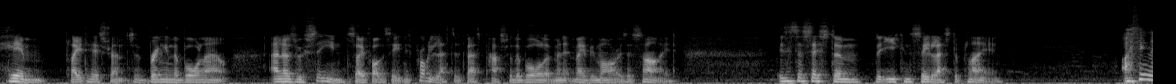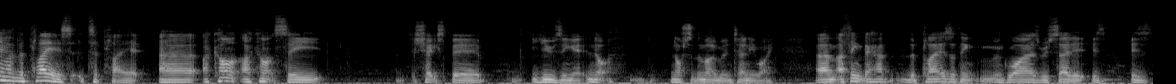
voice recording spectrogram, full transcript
him play to his strengths of bringing the ball out. And as we've seen so far this season, he's probably Leicester's best pass for the ball at the minute, maybe Mahrez aside. Is this a system that you can see Leicester playing? I think they have the players to play it. Uh, I can't. I can't see Shakespeare using it. Not not at the moment, anyway. Um, I think they have the players. I think Maguire, as we said, is is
